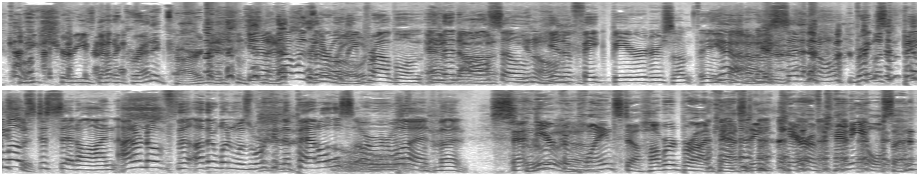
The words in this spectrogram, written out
make sure you've got a credit card and some yeah, snacks that was their the only problem. And, And, then uh, also you know- get a fake beard or something. Yeah, I don't know. and, Sit, you know, bring some pillows it. to sit on. I don't know if the other one was working the pedals or what, but Send Screw your it. complaints to Hubbard Broadcasting, care of Kenny Olson.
